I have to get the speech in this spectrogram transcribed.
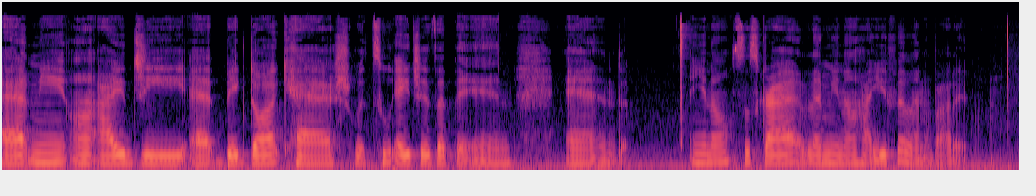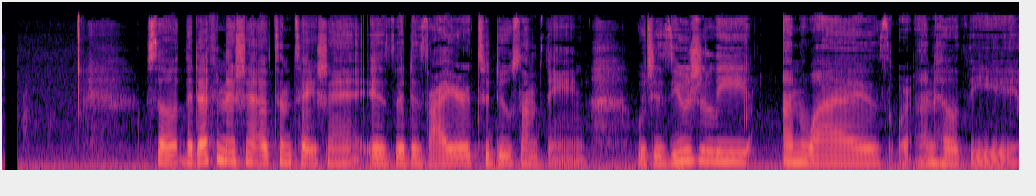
Add me on IG at Big Dog Cash with two H's at the end. And, you know, subscribe. Let me know how you're feeling about it. So, the definition of temptation is the desire to do something, which is usually unwise or unhealthy,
